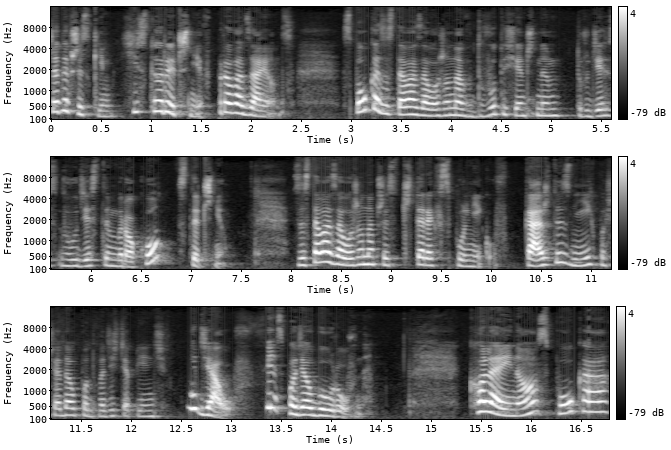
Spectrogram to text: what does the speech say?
Przede wszystkim historycznie wprowadzając, spółka została założona w 2020 roku w styczniu. Została założona przez czterech wspólników. Każdy z nich posiadał po 25 udziałów, więc podział był równy. Kolejno spółka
